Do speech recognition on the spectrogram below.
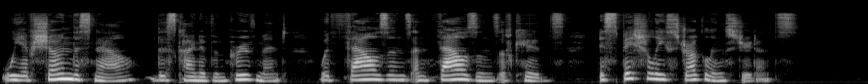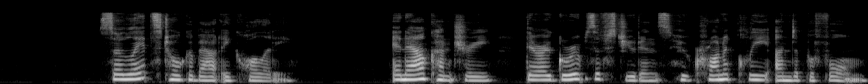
We have shown this now, this kind of improvement, with thousands and thousands of kids, especially struggling students. So let's talk about equality. In our country, there are groups of students who chronically underperform.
